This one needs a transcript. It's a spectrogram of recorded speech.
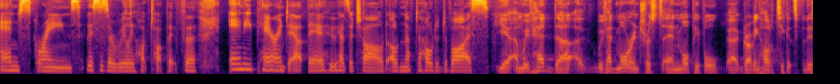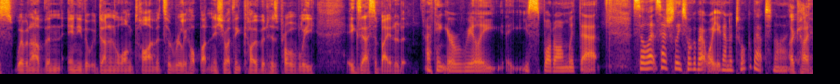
and screens. This is a really hot topic for any parent out there who has a child old enough to hold a device. Yeah, and we've had uh, we've had more interest and more people uh, grabbing hold of tickets for this webinar than any that we've done in a long time. It's a really hot button issue. I think COVID has probably exacerbated it. I think you're really you're spot on with that. So let's actually talk about what you're going to talk about tonight. Okay,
